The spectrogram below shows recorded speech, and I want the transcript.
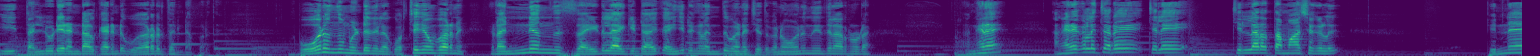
ഈ തല്ലുടിയ രണ്ടാൾക്കാരുണ്ട് വേറൊരുത്തുണ്ട് അപ്പുറത്ത്. അപ്പോൾ ഓനൊന്നും മിണ്ടുന്നില്ല. കുറച്ച് ഞാൻ പറഞ്ഞു എടാ എന്നെ ഒന്ന് സൈഡിലാക്കിയിട്ട് അത് കഴിഞ്ഞിട്ട് നിങ്ങൾ എന്ത് വേണേ ചെയ്തു. കാരണം ഓനും നീന്തലറിഞ്ഞൂടെ അങ്ങനെ അങ്ങനെയൊക്കെയുള്ള ചെറിയ ചില ചില്ലറ തമാശകൾ. പിന്നെ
